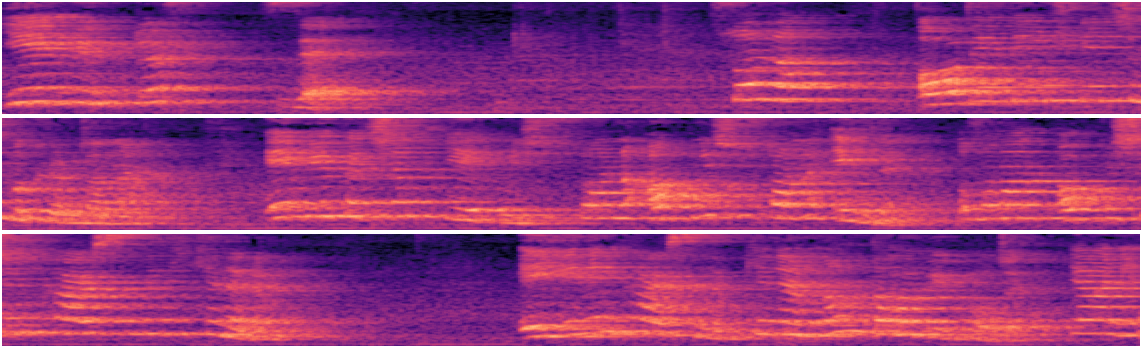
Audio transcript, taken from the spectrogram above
Y büyüktür Z. Sonra ABD üçgeni için bakıyorum canlar. En büyük açım 70, sonra 60, sonra 50. O zaman 60'ın karşısındaki kenarım 50'nin karşısındaki kenarımdan daha büyük olacak. Yani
